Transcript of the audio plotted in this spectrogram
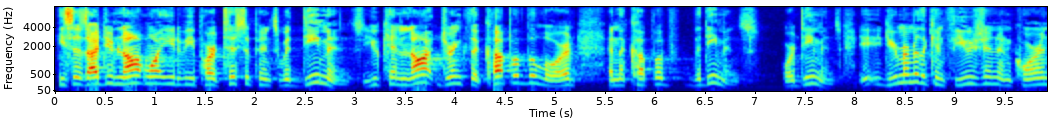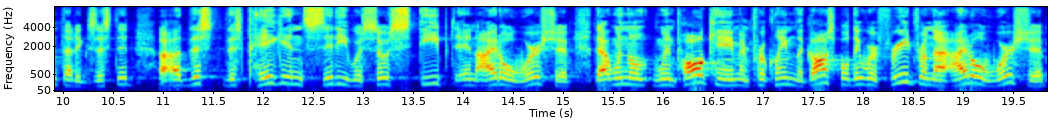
He says, I do not want you to be participants with demons. You cannot drink the cup of the Lord and the cup of the demons or demons. Do you remember the confusion in Corinth that existed? Uh, uh, this, this pagan city was so steeped in idol worship that when, the, when Paul came and proclaimed the gospel, they were freed from that idol worship,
